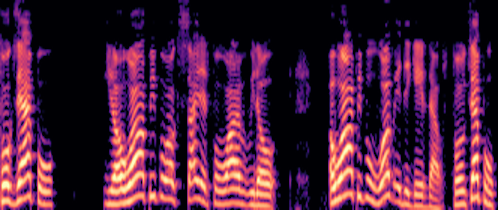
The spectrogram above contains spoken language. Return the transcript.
for example, you know, a lot of people are excited for a lot of you know a lot of people love indie games now. For example,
